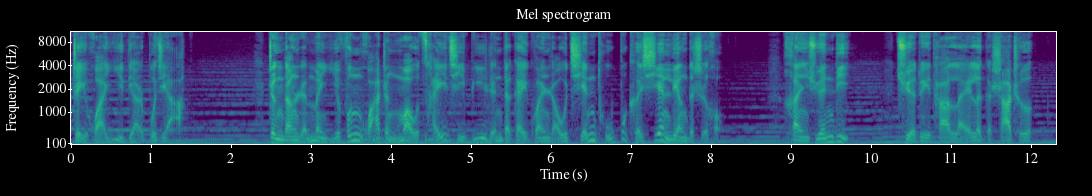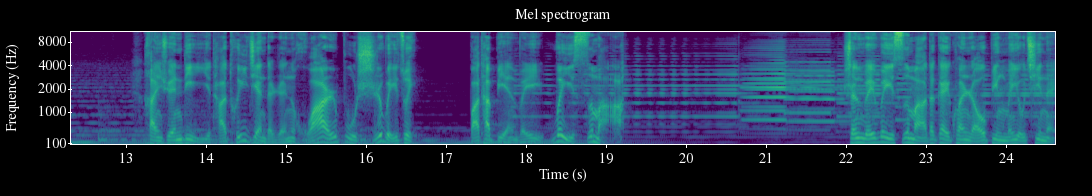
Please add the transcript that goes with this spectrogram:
这话一点不假。正当人们以风华正茂、才气逼人的盖宽饶前途不可限量的时候，汉宣帝却对他来了个刹车。汉宣帝以他推荐的人华而不实为罪，把他贬为卫司马。身为卫司马的盖宽饶并没有气馁，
